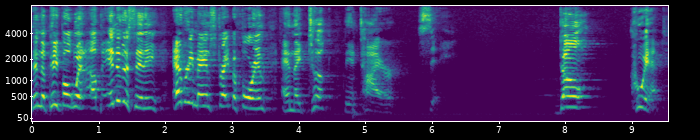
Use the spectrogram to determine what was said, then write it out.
Then the people went up into the city, every man straight before him, and they took the entire city. Don't quit.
